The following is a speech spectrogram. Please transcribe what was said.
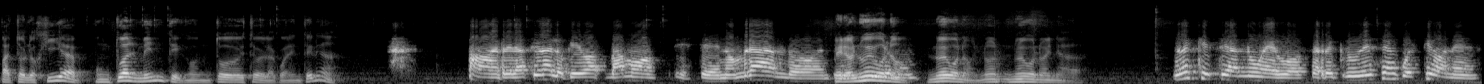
patología puntualmente con todo esto de la cuarentena? En relación a lo que vamos este, nombrando. Pero nuevo no, nuevo no, no, nuevo no hay nada. No es que sea nuevo, se recrudecen cuestiones.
